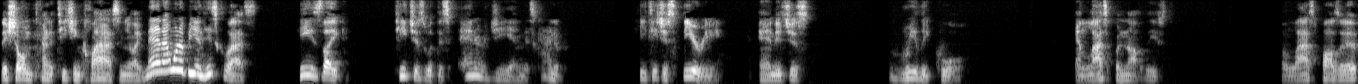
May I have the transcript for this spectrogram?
they show him kind of teaching class and you're like, "Man, I want to be in his class." He's like teaches with this energy and this kind of he teaches theory and it's just really cool. And last but not least, the last positive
